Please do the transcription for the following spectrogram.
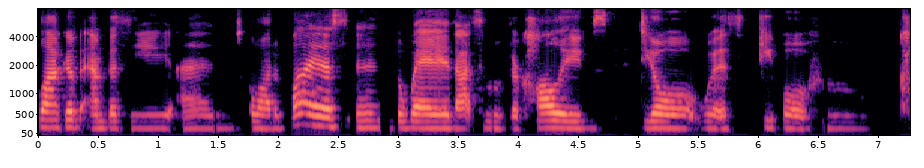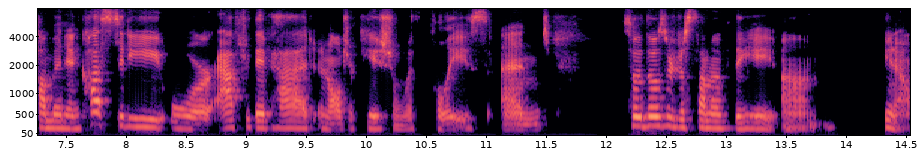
lack of empathy and a lot of bias in the way that some of their colleagues deal with people who come in in custody or after they've had an altercation with police. And so those are just some of the, um, you know,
